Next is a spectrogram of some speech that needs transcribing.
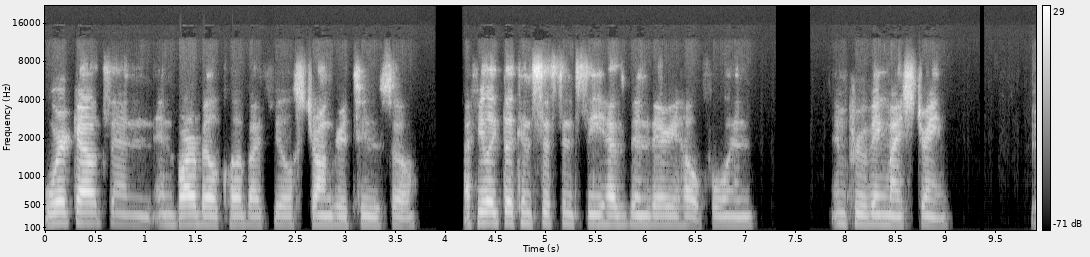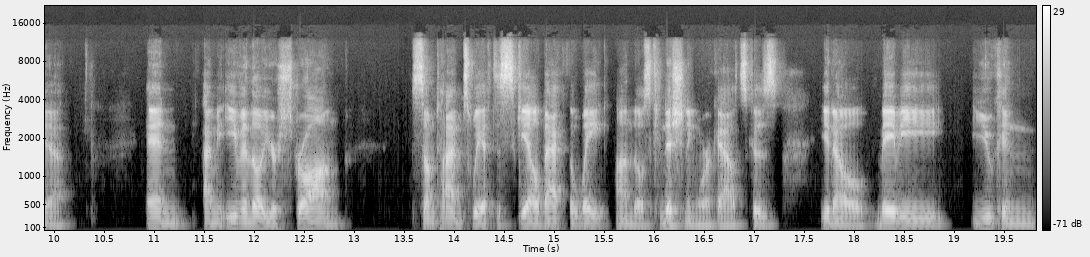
workouts and and barbell club. I feel stronger too. So I feel like the consistency has been very helpful in improving my strength. Yeah. And I mean, even though you're strong, sometimes we have to scale back the weight on those conditioning workouts because, you know, maybe you can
